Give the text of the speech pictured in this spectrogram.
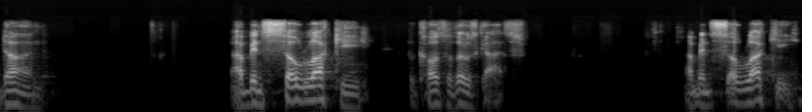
done. I've been so lucky because of those guys. I've been so lucky.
